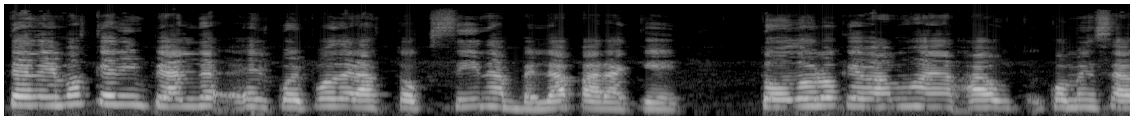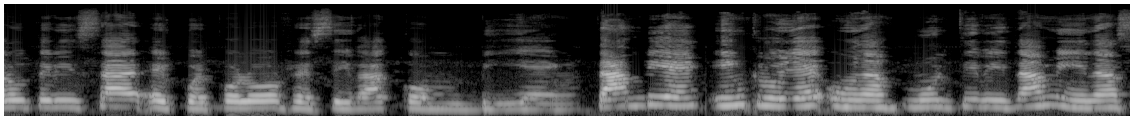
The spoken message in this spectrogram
tenemos que limpiar el cuerpo de las toxinas, ¿verdad? Para que todo lo que vamos a, comenzar a utilizar, el cuerpo lo reciba con bien. También incluye unas multivitaminas,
